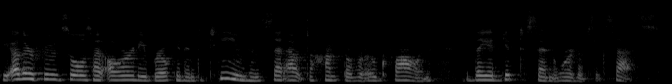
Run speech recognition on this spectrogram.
The other food souls had already broken into teams and set out to hunt the rogue fallen, but they had yet to send word of success.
